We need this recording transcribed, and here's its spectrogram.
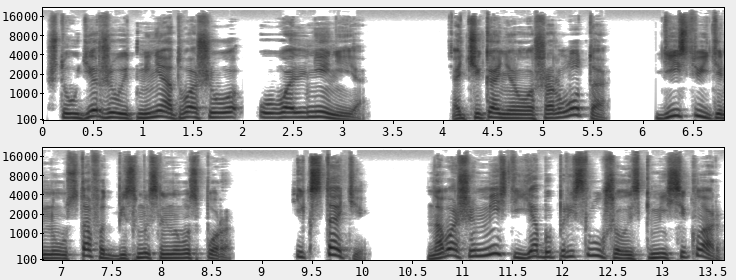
что удерживает меня от вашего увольнения. Отчеканила Шарлотта, действительно устав от бессмысленного спора. И, кстати, на вашем месте я бы прислушалась к мисси Кларк.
